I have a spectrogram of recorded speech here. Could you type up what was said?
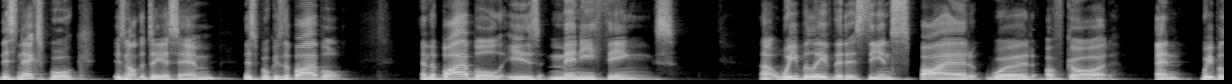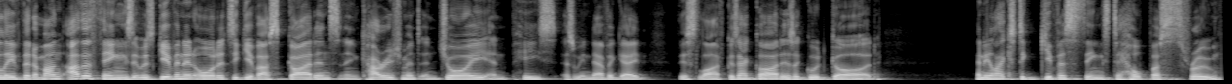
this next book is not the DSM, this book is the Bible. And the Bible is many things. Uh, we believe that it's the inspired word of God. And we believe that among other things, it was given in order to give us guidance and encouragement and joy and peace as we navigate this life because our God is a good God. And He likes to give us things to help us through,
